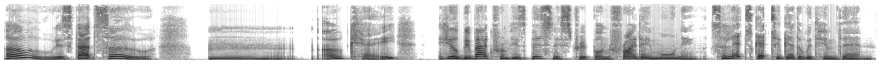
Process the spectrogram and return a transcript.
Oh, is that so? Mm, okay. He'll be back from his business trip on Friday morning, so let's get together with him then.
